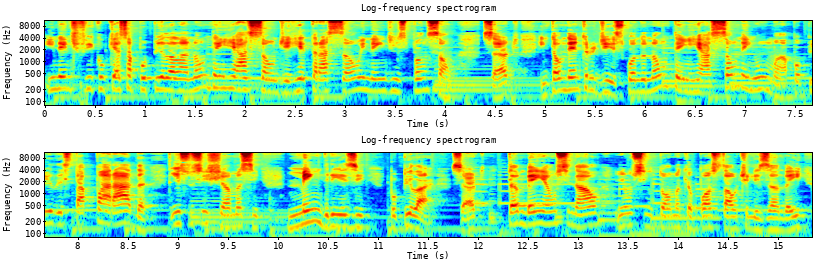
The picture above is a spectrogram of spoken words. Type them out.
e identifico que essa pupila ela não tem reação de retração e nem de expansão, certo? Então, dentro disso, quando não tem reação nenhuma, a pupila está parada, isso se chama-se mendrise pupilar, certo? Também é um sinal e um sintoma que eu posso estar utilizando aí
